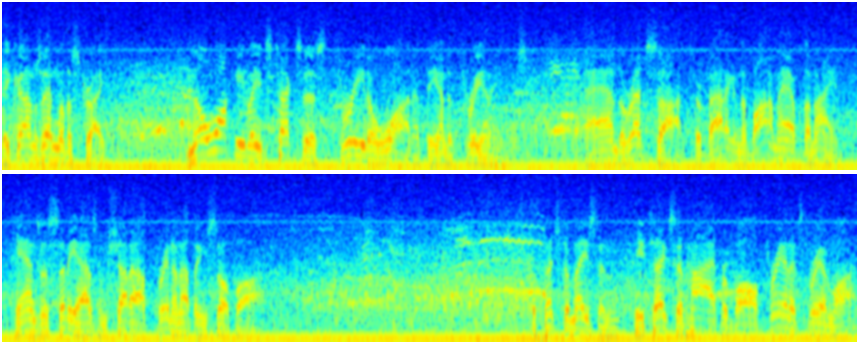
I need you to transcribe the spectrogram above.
He comes in with a strike. Milwaukee leads Texas 3 to 1 at the end of three innings. And the Red Sox are batting in the bottom half of the ninth. Kansas City has them shut out 3 to nothing so far. The pitch to Mason. He takes it high for ball three, and it's 3 and 1.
